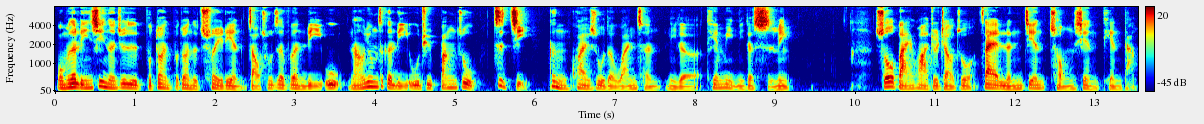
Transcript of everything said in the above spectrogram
我们的灵性呢，就是不断不断的淬炼，找出这份礼物，然后用这个礼物去帮助自己更快速的完成你的天命、你的使命。说白话就叫做在人间重现天堂。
